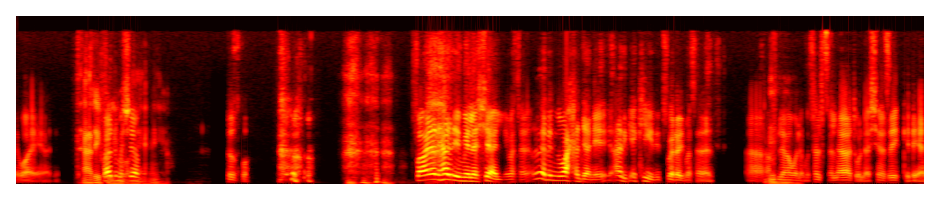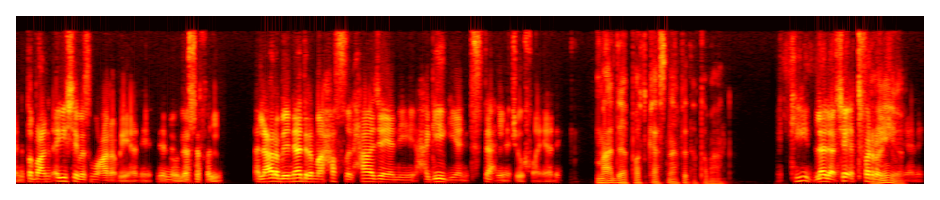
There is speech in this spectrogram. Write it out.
هواية يعني. تعريف الهواية يعني بالضبط. فيعني هذه من الأشياء اللي مثلا غير إنه الواحد يعني أكيد يتفرج مثلا آه، أفلام ولا مسلسلات ولا أشياء زي كذا يعني. طبعا أي شيء بس مو عربي يعني لأنه للأسف العربي نادر ما أحصل حاجة يعني حقيقي يعني تستاهل أشوفها يعني. ما عدا بودكاست نافذة طبعا. أكيد. لا لا شيء أتفرج أيوه. يعني.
